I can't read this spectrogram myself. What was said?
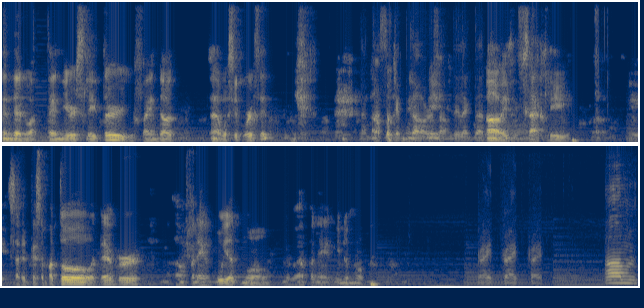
and then what, 10 years later, you find out, uh, was it worth it? Nagkasakit ka or something like that. Oh, exactly. May sakit ka sa bato, whatever. Uh, panay ang puyat mo, diba? panay ang inom mo. Right, right, right. Um,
